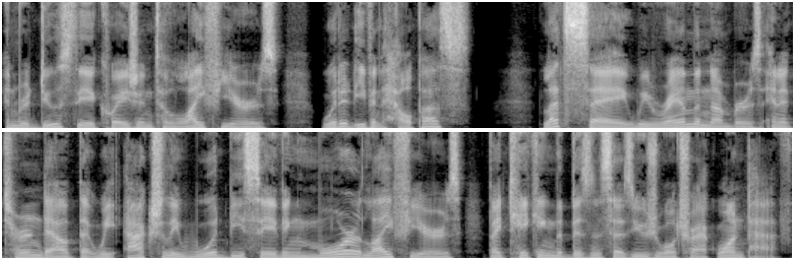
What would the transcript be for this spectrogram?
and reduce the equation to life years, would it even help us? Let's say we ran the numbers and it turned out that we actually would be saving more life years by taking the business as usual track one path.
